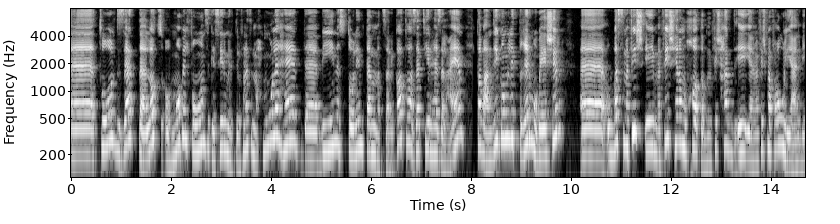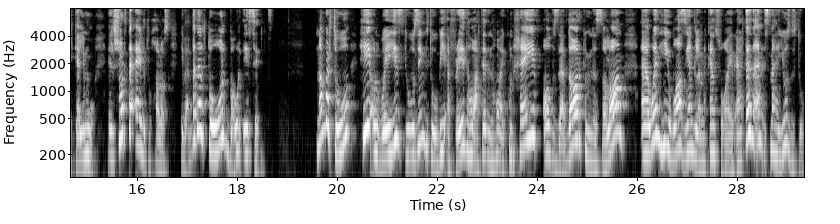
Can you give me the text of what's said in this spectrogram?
uh, told that lots of mobile phones كثير من التليفونات المحمولة had been stolen تمت سرقتها. that year هذا العام طبعا دي جملة غير مباشر. آه وبس ما فيش إيه ما فيش هنا مخاطب ما فيش حد إيه يعني ما فيش مفعول يعني بيكلموه. الشرطة قالت وخلاص. يبقى بدل told بقول إيه said number 2 he always using to be afraid. هو اعتاد إن هو يكون خايف of the dark من الظلام uh, when he was young لما كان صغير. اعتاد أن اسمها used to.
